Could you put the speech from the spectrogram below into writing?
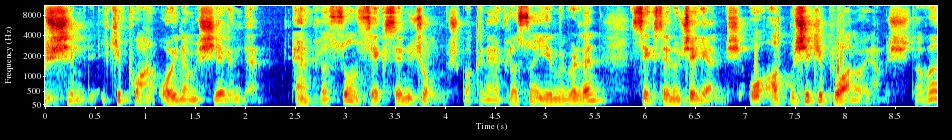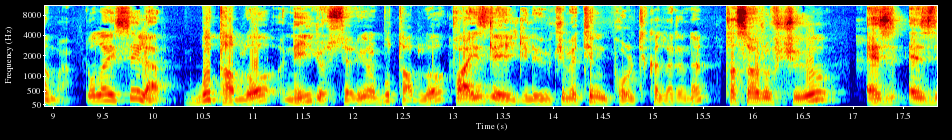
şimdi. 2 puan oynamış yerinden. Enflasyon 83 olmuş. Bakın enflasyon 21'den 83'e gelmiş. O 62 puan oynamış. Tamam mı? Dolayısıyla bu tablo neyi gösteriyor? Bu tablo faizle ilgili hükümetin politikalarının tasarrufçuyu ez, ez,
